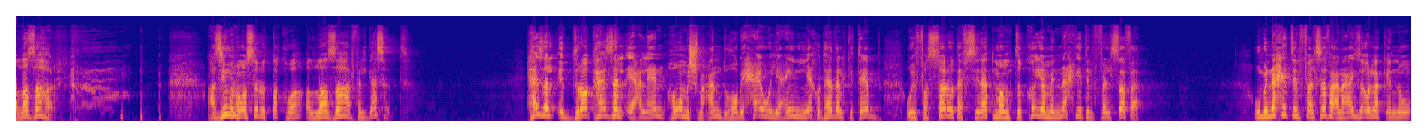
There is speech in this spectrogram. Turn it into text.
الله ظهر. عظيم هو سر التقوى الله ظهر في الجسد. هذا الإدراك هذا الإعلان هو مش ما عنده هو بيحاول يا عيني ياخد هذا الكتاب ويفسره تفسيرات منطقية من ناحية الفلسفة. ومن ناحية الفلسفة أنا عايز أقول لك إنه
